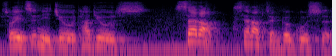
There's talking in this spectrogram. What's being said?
所以这里就他就 set up set up 整个故事。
